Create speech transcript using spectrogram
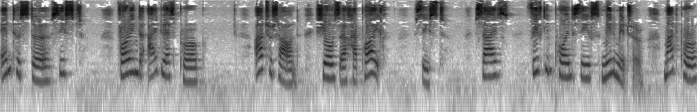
enters the cyst, following the IDUS probe, ultrasound shows a hypoechoic cyst, size 15.6 millimeter, multiple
